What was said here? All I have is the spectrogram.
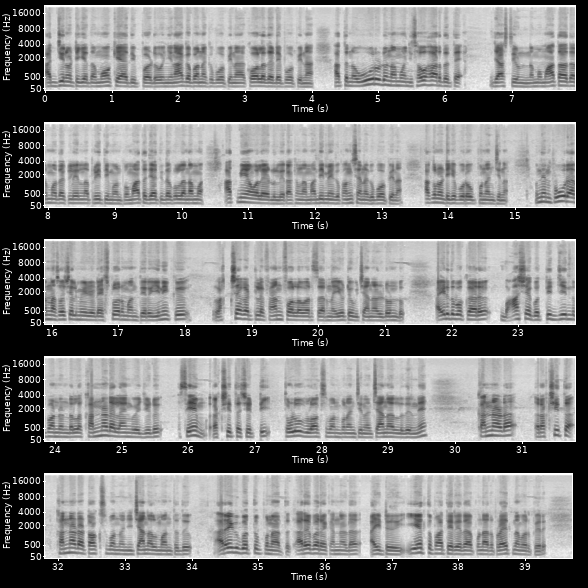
ಅಜ್ಜಿನೊಟ್ಟಿಗೆದ ಮೋಕೆ ಆದಿಪ್ಪಡು ಒಂಜಿ ನಾಗಬನಕ ಪೋಪಿನ ಕೋಲದಡೆ ಪೋಪಿನ ಅತನ ಊರುಡು ನಮ್ಮ ಒಂಜಿ ಸೌಹಾರ್ದತೆ ಜಾಸ್ತಿ ಉಂಟು. ನಮ್ಮ ಮಾತಾ ಧರ್ಮದ ಕ್ಲೀನ ಪ್ರೀತಿ ಮನ್ಪು. ಮಾತಾ ಜಾತಿದ ಕುಲ್ಲ ನಮ್ಮ ಆತ್ಮೀಯ ವಲಯಡುಲ್ಲಿ ಅಕಲ್ನ ಮದಿಮೆಗ್ ಫಂಕ್ಷನ್ಗೆ ಬೋಪಿನ ಅಕಲ್ನೊಟ್ಟಿಗೆ ಪೂರ ಉಪ್ಪುನಂಚಿನ ಒಂದೇನು ಪೂರ ಅರ್ನ ಸೋಷಿಯಲ್ ಮೀಡಿಯಾಡ್ ಎಕ್ಸ್ಪ್ಲೋರ್ ಮಂತೀರು. ಇನಿಕ್ ಲಕ್ಷಗಟ್ಟಲೆ ಫ್ಯಾನ್ ಫಾಲೋವರ್ಸ್ ಅರ್ನ ಯೂಟ್ಯೂಬ್ ಚಾನಲ್ ಉಂಡು. ಐದು ಬೊಕ್ಕಾರು ಭಾಷೆ ಗೊತ್ತಿಜ್ಜಿಂದ ಪಂಡುಂಡಲ್ಲ, Kannada ಲ್ಯಾಂಗ್ವೇಜ್ಡ್ same Rakshita Shetty, Tulu vlogs channel ಚಾನಲ್ದನ್ನೇ Kannada Rakshita Kannada talks ಬಂದು ಚಾನಲ್ ಮಂತದು. ಅರೆಗ್ ಗೊತ್ತುಪ್ಪುನಾತ್ ಅರೆ ಬರೆ ಕನ್ನಡ, ಐಟ್, ಏತ್ ಪಾತೇರಿಯರ ಪುನರ್ ಪ್ರಯತ್ನ ಬರ್ಪೇರು.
